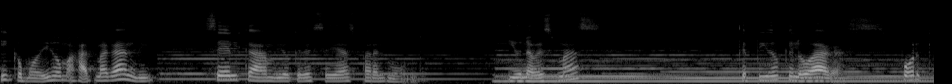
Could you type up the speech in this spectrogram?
Y como dijo Mahatma Gandhi, sé el cambio que deseas para el mundo. Y una vez más, te pido que lo hagas, porque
